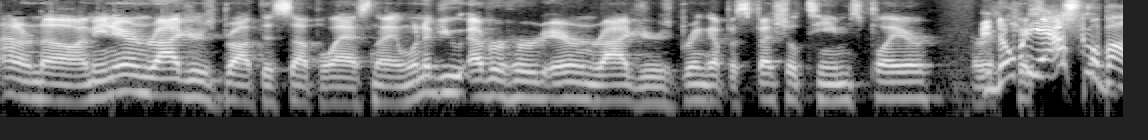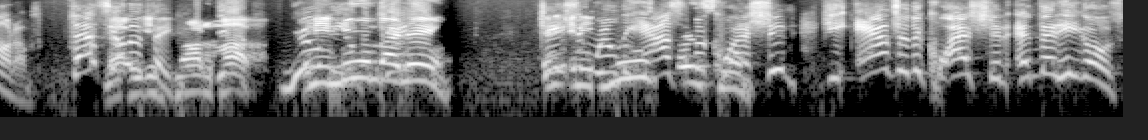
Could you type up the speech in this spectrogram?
I don't know. I mean, Aaron Rodgers brought this up last night. When have you ever heard Aaron Rodgers bring up a special teams player? And nobody kicker? asked him about him. That's the No, other he thing. brought him up, and he knew him by Jason- name. Jason Wilde asked him a question. He answered the question, and then he goes,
